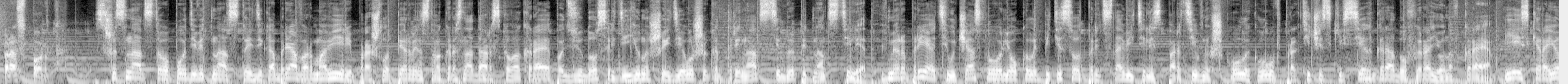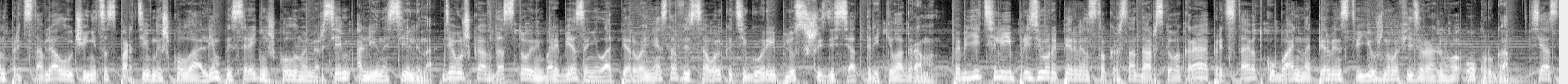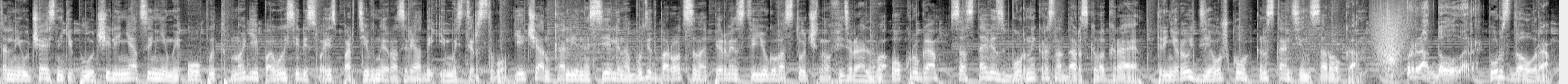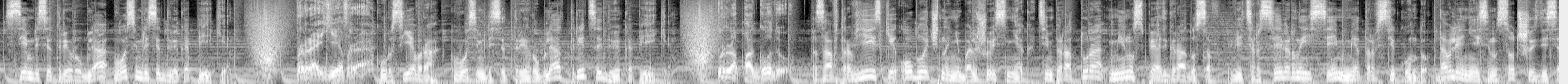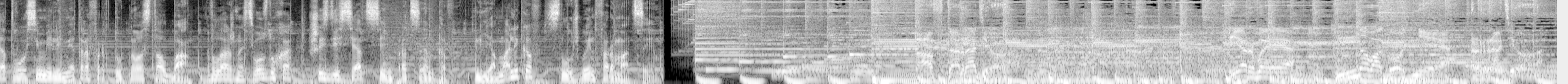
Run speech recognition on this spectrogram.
Про спорт. С 16 по 19 декабря в Армавире прошло первенство Краснодарского края под дзюдо среди юношей и девушек от 13 до 15 лет. В мероприятии участвовали около 500 представителей спортивных школ и клубов практически всех городов и районов края. Ейский район представляла ученица спортивной школы «Олимп» и средней школы номер 7 Алина Селина. Девушка в достойной борьбе заняла первое место в весовой категории плюс 63 килограмма. Победители и призеры первенства Краснодарского края представят Кубань на первенстве Южного федерального округа. Все остальные участники получили неоценимый опыт, многие повысили свои спортивные разряды и мастерство. Ячан Калина Селина будет бороться на первенстве Юго-Восточного федерального округа в составе сборной Краснодарского края. Тренирует девушку Константин Сорока. Про доллар. Курс доллара 73 рубля 82 копейки. Про евро. Курс евро 83 рубля 32 копейки. Про погоду. Завтра в Ейске облачно небольшой снег. Температура минус 5 градусов. Ветер северный 7 метров в секунду. Давление 768 миллиметров ртутного столба. Влажность воздуха 67%. Илья Маликов, служба информации. Авторадио. Первое новогоднее радио.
